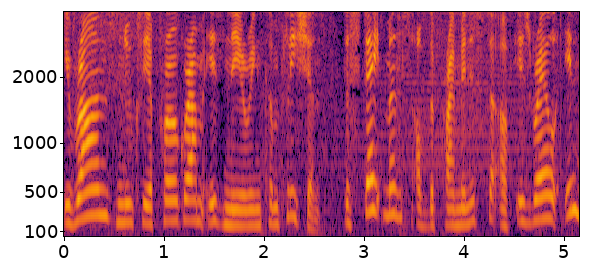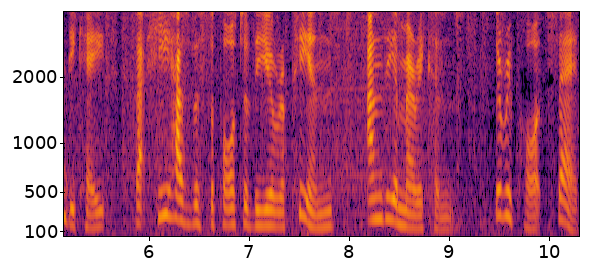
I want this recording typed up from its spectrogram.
Iran's nuclear program is nearing completion. The statements of the Prime Minister of Israel indicate that he has the support of the Europeans and the Americans, the report said.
